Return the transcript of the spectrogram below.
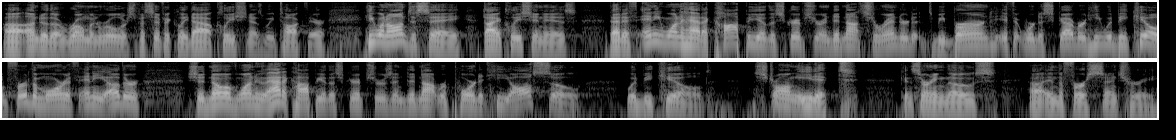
uh, under the Roman ruler, specifically Diocletian, as we talk there. He went on to say, Diocletian is, that if anyone had a copy of the scripture and did not surrender it to be burned, if it were discovered, he would be killed. Furthermore, if any other should know of one who had a copy of the scriptures and did not report it, he also would be killed. A strong edict concerning those uh, in the first century.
